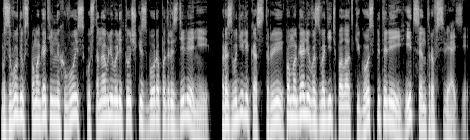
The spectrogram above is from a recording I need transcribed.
Взводы вспомогательных войск устанавливали точки сбора подразделений, разводили костры, помогали возводить палатки госпиталей и центров связи.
